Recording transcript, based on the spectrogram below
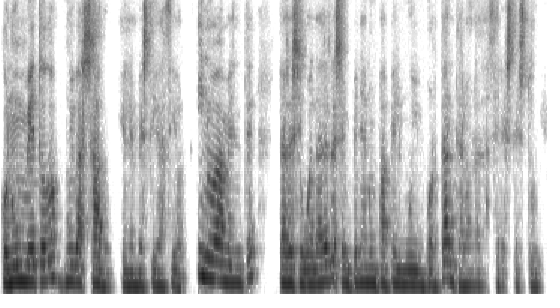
con un método muy basado en la investigación. Y nuevamente, las desigualdades desempeñan un papel muy importante a la hora de hacer este estudio.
